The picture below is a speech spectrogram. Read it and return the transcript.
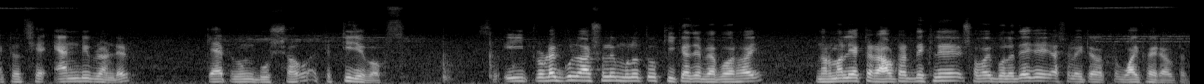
একটা হচ্ছে অ্যানবি ব্র্যান্ডের ক্যাপ এবং বুশ সহ একটা টিজে বক্স সো এই প্রোডাক্টগুলো আসলে মূলত কী কাজে ব্যবহার হয়? নর্মালি একটা রাউটার দেখলে সবাই বলে দেয় যে আসলে এটা একটা ওয়াইফাই রাউটার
